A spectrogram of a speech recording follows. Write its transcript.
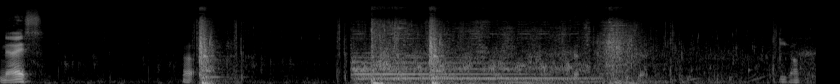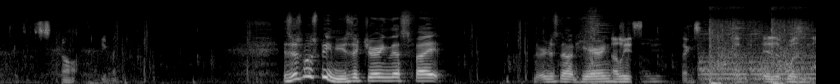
Nice. Oh. It's not human. Is there supposed to be music during this fight? We're just not hearing. At least things. It, it wasn't.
